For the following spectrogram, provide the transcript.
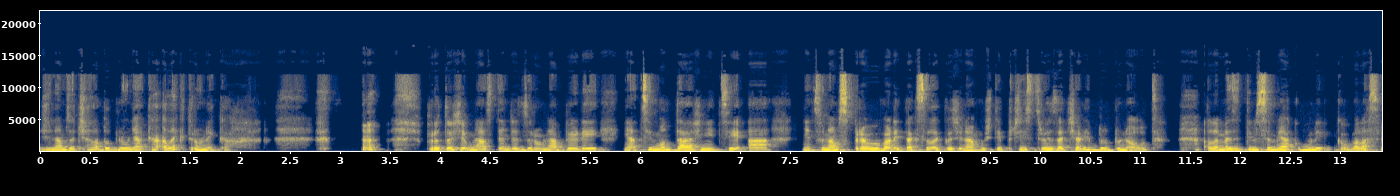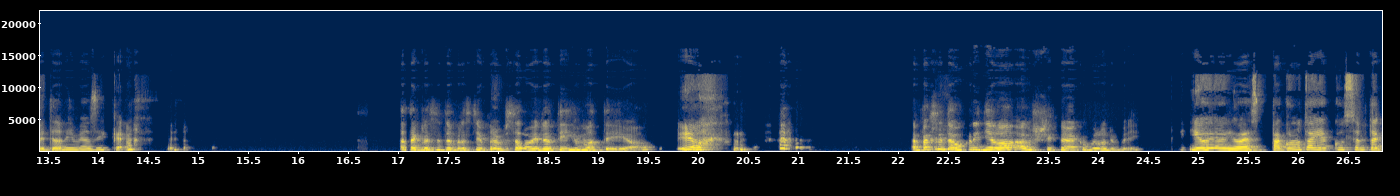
že nám začala blbnout nějaká elektronika. protože u nás ten den zrovna byli nějací montážníci a něco nám spravovali, tak se leklo, že nám už ty přístroje začaly blbnout, ale mezi tím jsem já komunikovala světelným jazykem. A takhle se to prostě propsalo i do té hmoty, jo? Jo. A pak se to uklidnilo a už všechno jako bylo dobrý. Jo, jo, jo, já, pak ono tak jako jsem tak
